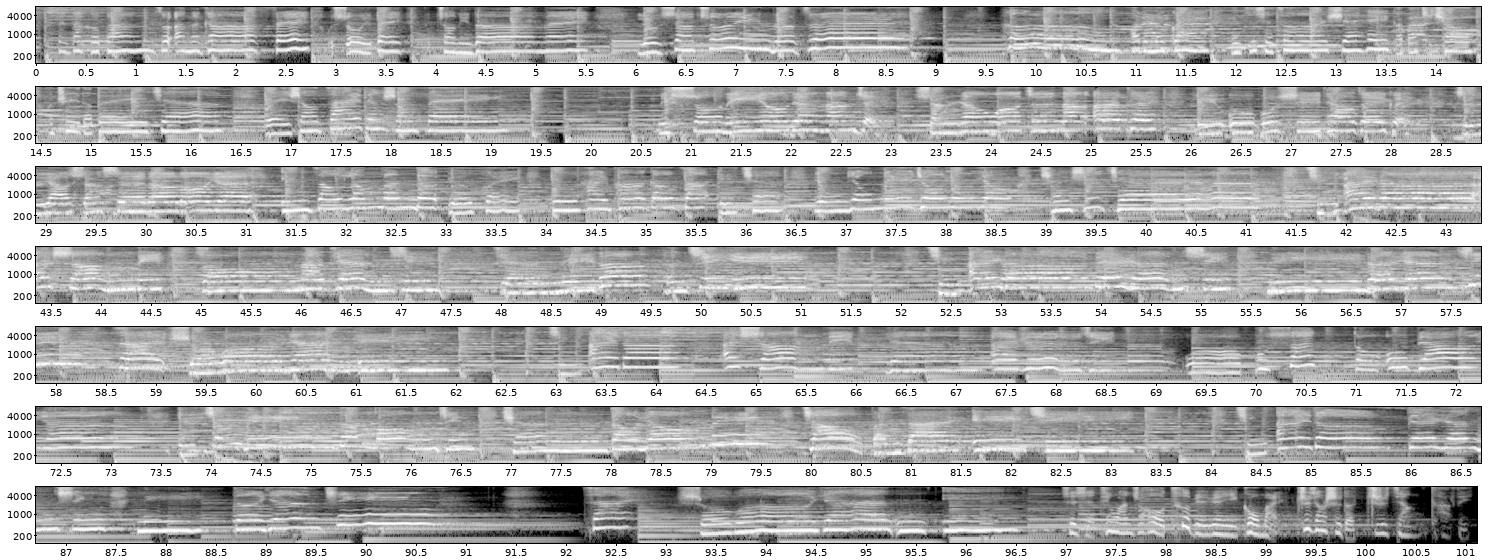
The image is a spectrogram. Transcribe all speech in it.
塞纳河畔左岸的咖啡，我手一杯，品尝你的美，留下唇印的嘴。花店玫瑰，名字写错了谁？告白气球，风吹到对肩，说你有点难追，想让我知难而退。礼物不需挑最贵，只要香榭的落叶。营造浪漫的约会，谢谢，听完之后特别愿意购买枝江市的枝江。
